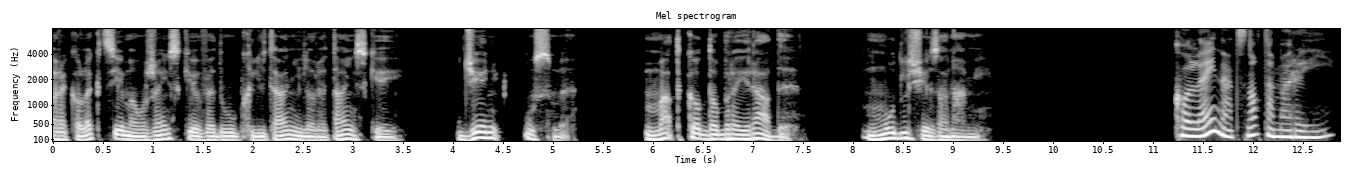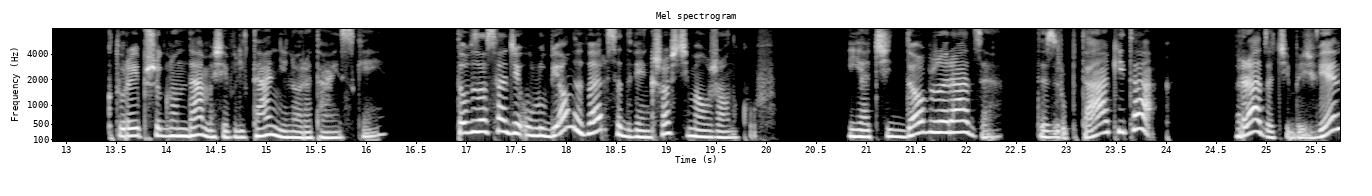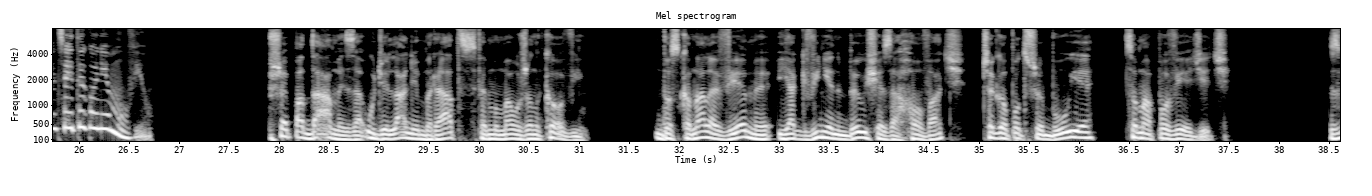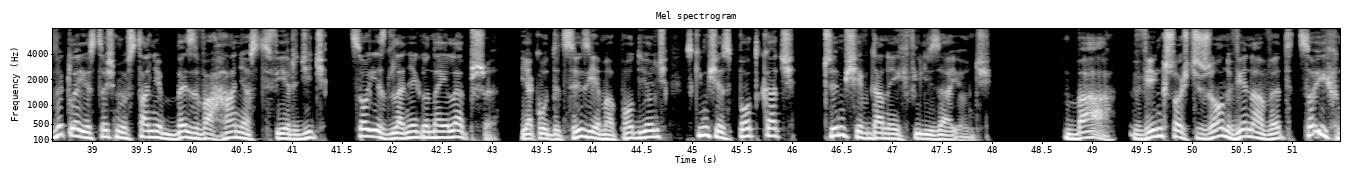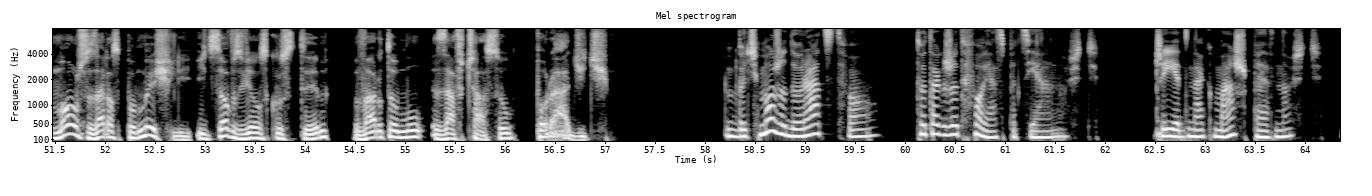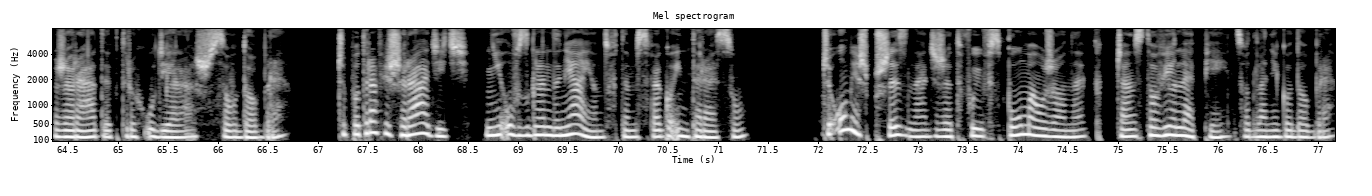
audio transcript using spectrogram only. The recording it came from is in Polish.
Rekolekcje małżeńskie według litanii loretańskiej. Dzień ósmy. Matko dobrej rady, módl się za nami. Kolejna cnota Maryi, której przyglądamy się w litanii loretańskiej, to w zasadzie ulubiony werset większości małżonków. Ja ci dobrze radzę, ty zrób tak i tak. Radzę ci, byś więcej tego nie mówił. Przepadamy za udzielaniem rad swemu małżonkowi. Doskonale wiemy, jak winien był się zachować, czego potrzebuje, co ma powiedzieć. Zwykle jesteśmy w stanie bez wahania stwierdzić, co jest dla niego najlepsze, jaką decyzję ma podjąć, z kim się spotkać, czym się w danej chwili zająć. Ba, większość żon wie nawet, co ich mąż zaraz pomyśli i co w związku z tym warto mu zawczasu poradzić. Być może doradztwo to także Twoja specjalność. Czy jednak masz pewność, że rady, których udzielasz, są dobre? Czy potrafisz radzić, nie uwzględniając w tym swego interesu? Czy umiesz przyznać, że Twój współmałżonek często wie lepiej, co dla niego dobre?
